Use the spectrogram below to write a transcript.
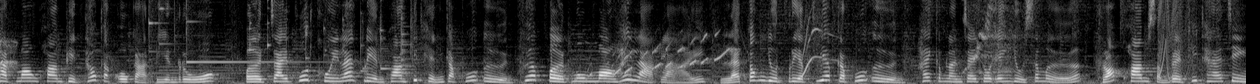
หัดมองความผิดเท่ากับโอกาสเรียนรู้ เปิดใจพูดคุยแลกเปลี่ยนความคิดเห็นกับผู้อื่น เพื่อเปิดมุมมองให้หลากหลาย และต้องหยุดเปรียบเทียบกับผู้อื่น ให้กำลังใจตัวเองอยู่เสมอ เพราะความสำเร็จที่แท้จริง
